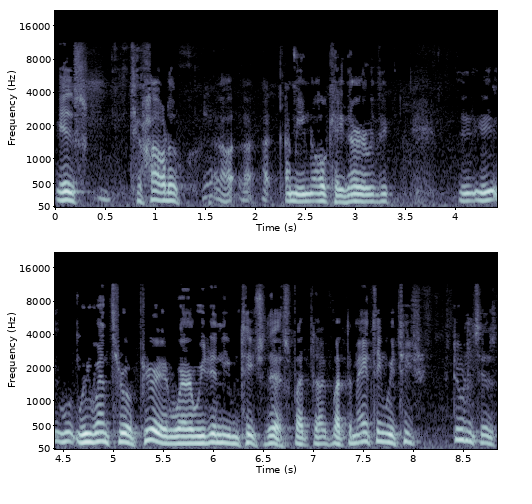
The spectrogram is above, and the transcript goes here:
is to how to, uh, I mean, okay, there, the- we went through a period where we didn't even teach this, but, uh, but the main thing we teach students is,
